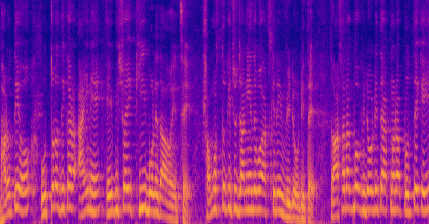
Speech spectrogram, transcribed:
ভারতীয় উত্তরাধিকার আইনে এই বিষয়ে কি বলে দেওয়া হয়েছে? সমস্ত কিছু জানিয়ে দেবো আজকের এই ভিডিওটিতে। তো আশা রাখব ভিডিওটিতে আপনারা প্রত্যেকেই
